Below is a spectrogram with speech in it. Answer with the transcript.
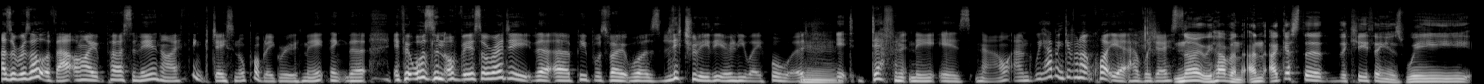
as a result of that, I personally, and I think Jason will probably agree with me, think that if it wasn't obvious already that uh, people's vote was literally the only way forward, Mm. it definitely is now. And we haven't given up quite yet, have we, Jason? No, we haven't. And I guess the the key thing is we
